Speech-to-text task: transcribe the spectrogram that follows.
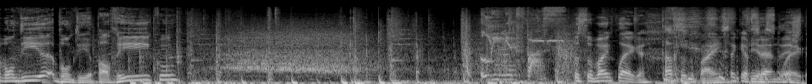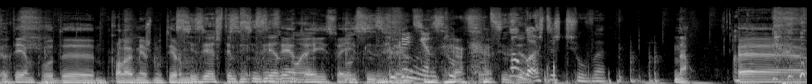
Bom dia, bom dia, Paulo Rico. Linha de passe. Passou bem, colega? Está tudo bem. Isso é que é preciso, Tirando este colega. tempo de. Qual é mesmo o termo? Cinzento, tempo Cin- cinzento, não é? é isso, é Tempo isso. cinzento. Cinzento. Não gostas de chuva? Não. Ah,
